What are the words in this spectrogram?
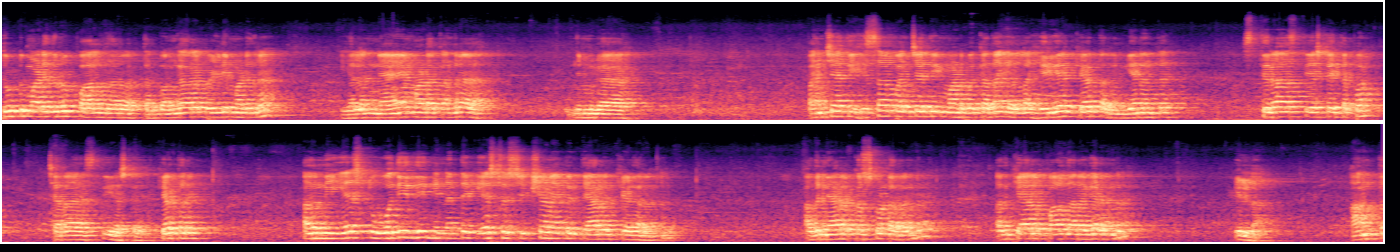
ದುಡ್ಡು ಮಾಡಿದ್ರು ಪಾಲ್ದಾರ ಆಗ್ತಾರೆ. ಬಂಗಾರ ಬೆಳ್ಳಿ ಮಾಡಿದ್ರೆ ಎಲ್ಲ ನ್ಯಾಯ ಮಾಡಕ್ಕಂದ್ರೆ ನಿಮ್ಗೆ ಪಂಚಾಯತಿ ಹಿಸ್ಸಾ ಪಂಚಾಯತಿ ಮಾಡ್ಬೇಕಾದಾಗ ಎಲ್ಲ ಹಿರಿಯರು ಕೇಳ್ತಾರೆ ನಿಮ್ಗೆ ಏನಂತ ಸ್ಥಿರ ಆಸ್ತಿ ಎಷ್ಟೈತಪ್ಪ? ಚರ ಅಷ್ಟೇ. ಕೇಳ್ತಾರೆ? ಅದ್ರ ನೀ ಎಷ್ಟು ಓದಿದಿ ನಿನ್ನಂತೆ ಎಷ್ಟು ಶಿಕ್ಷಣ ಐತೆ ಅಂತ ಯಾರು ಕೇಳ್ಯಾರಂದ್ರೆ ಅದನ್ನ ಯಾರು ಕಸ್ಕೊಂಡಾರಂದ್ರೆ? ಅದಕ್ಕೆ ಯಾರು ಪಾಲ್ದಾರಾಗ್ಯಾರಂದ್ರೆ ಇಲ್ಲ. ಅಂತ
